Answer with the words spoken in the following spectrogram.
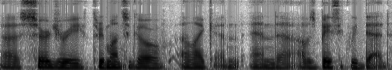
uh, surgery three months ago, uh, like, and and uh, I was basically dead.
